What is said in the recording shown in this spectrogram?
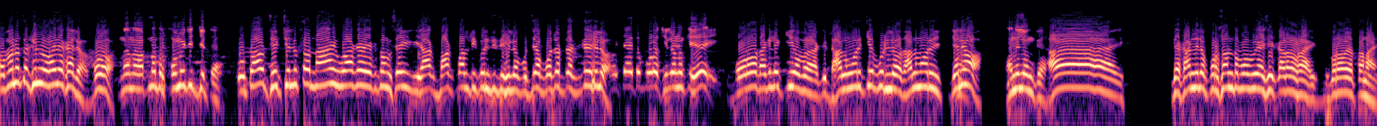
তবে না তো খেলে লড়াই দেখাইলো বলো। না না আপনাদের কমিটির যেটা। ওটাও ঠিক ছিল তো নাই ওয়াকে একদম সেই বাঘ পাল্টি করে দিতে ছিল যে বজরটা দিতে ছিল ওইটাই তো বড় ছিল নাকি বড় থাকলে কি হবে? কি ধান মরিচে পড়ল ধান মরিচ জানো? আনিলঙ্কা হাই দেখান দিল প্রশান্ত বাবু আছি কাড়াল ভাই বড় এত নাই।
